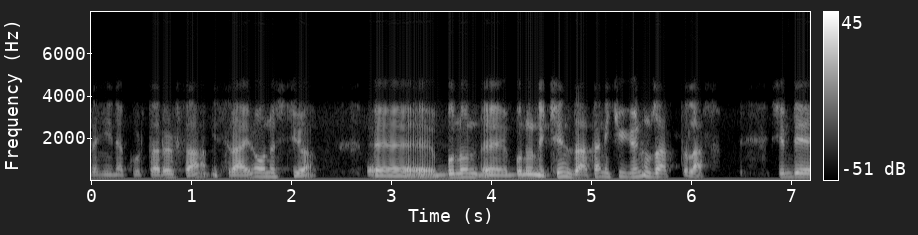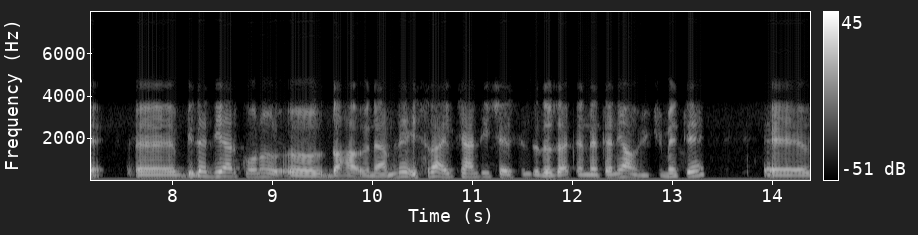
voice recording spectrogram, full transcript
rehine kurtarırsa İsrail onu istiyor. E, bunun e, bunun için zaten iki gün uzattılar. Şimdi e, bir de diğer konu e, daha önemli. İsrail kendi içerisinde de özellikle Netanyahu hükümeti e,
